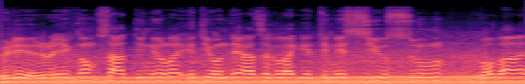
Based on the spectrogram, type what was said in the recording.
भिडियो हेरेर एकदम साथ दिने होला। यति भन्दै आजको लागि यति नै। सियु सुन बाई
